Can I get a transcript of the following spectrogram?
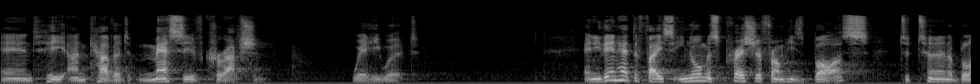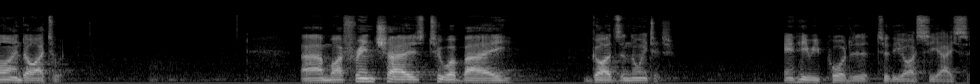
and he uncovered massive corruption where he worked. And he then had to face enormous pressure from his boss to turn a blind eye to it. Uh, my friend chose to obey God's anointed, and he reported it to the ICAC.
